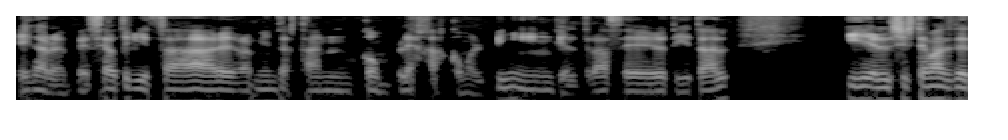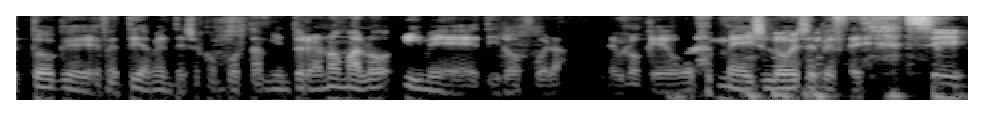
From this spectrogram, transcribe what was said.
y claro, empecé a utilizar herramientas tan complejas como el ping, el tracer y tal, y el sistema detectó que efectivamente ese comportamiento era anómalo y me tiró fuera, me bloqueó, me aisló SPC. Sí,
